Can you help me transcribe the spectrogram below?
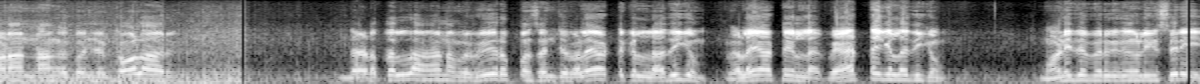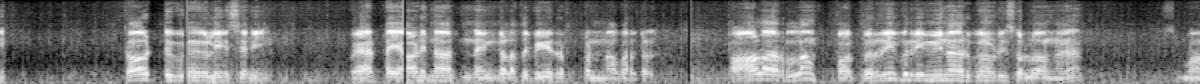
ஆனால் நாங்கள் கொஞ்சம் கோளாறு. இந்த இடத்தெல்லாம் நம்ம வீரப்பன் செஞ்ச விளையாட்டுகள் அதிகம். விளையாட்டு இல்லை வேட்டைகள் அதிகம். மனித மிருகங்களையும் சரி காட்டு மிருகங்களையும் சரி வேட்டையாடினார் எங்களது வீரப்பன் அவர்கள். பாலாறுலாம் பெரிய பெரிய மீனாக இருக்கும் அப்படின்னு சொல்லுவாங்க. சும்மா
